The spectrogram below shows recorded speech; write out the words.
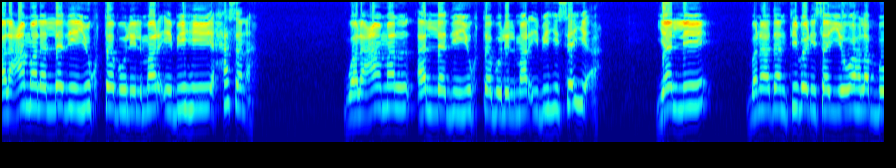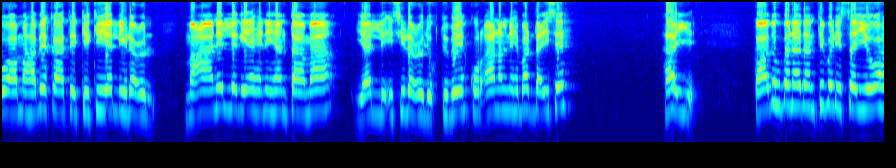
العمل الذي يكتب للمرء به حسنة والعمل الذي يكتب للمرء به سيئة يلي banadanti badi sayyowah labbowaama habe kaatekkeki yalli hidhacul macaanelegeyahenihantama yalli isidhacul yuktube qur'aanalnih badhacise haye kaaduh banadanti badi sayyowah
